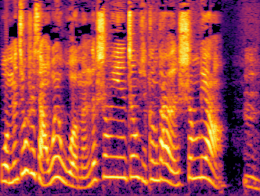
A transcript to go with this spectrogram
我们就是想为我们的声音争取更大的声量。嗯。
